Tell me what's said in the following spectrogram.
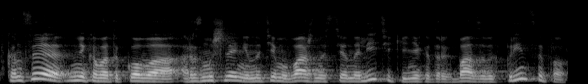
В конце некого такого размышления на тему важности аналитики некоторых базовых принципов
